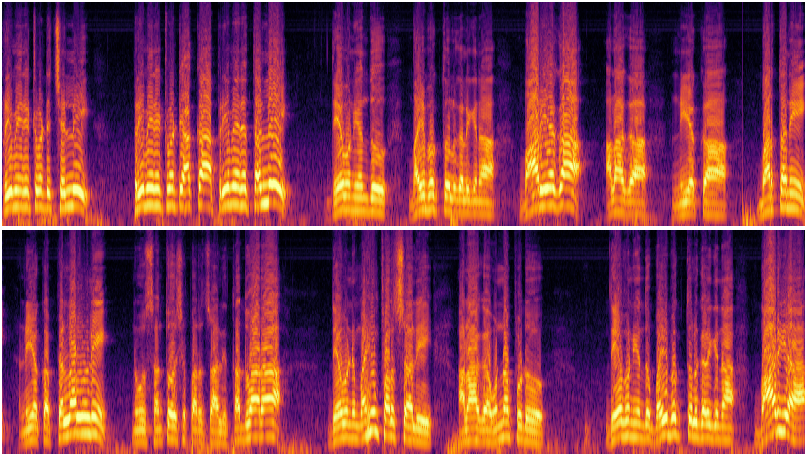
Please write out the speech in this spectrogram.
ప్రియమైనటువంటి చెల్లి ప్రియమైనటువంటి అక్క ప్రియమైన తల్లి దేవుని యందు భయభక్తులు కలిగిన భార్యగా అలాగా నీ యొక్క భర్తని నీ యొక్క పిల్లల్ని నువ్వు సంతోషపరచాలి. తద్వారా దేవుని మహింపరచాలి. అలాగా ఉన్నప్పుడు దేవుని ఎందు భయభక్తులు కలిగిన భార్య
